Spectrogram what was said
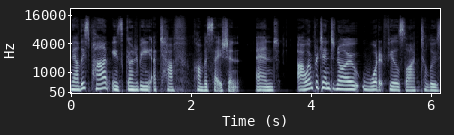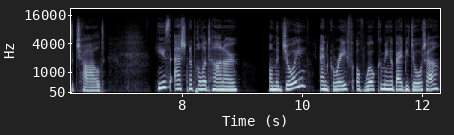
Now, this part is going to be a tough conversation, and I won't pretend to know what it feels like to lose a child. Here's Ash Napolitano on the joy and grief of welcoming a baby daughter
